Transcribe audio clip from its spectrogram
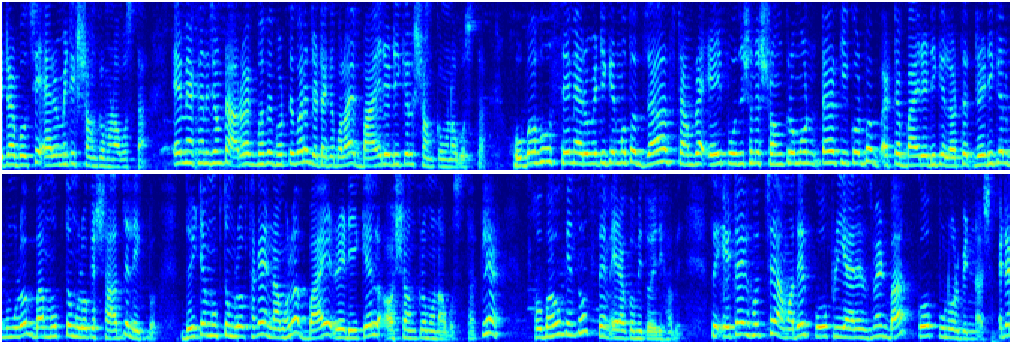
এটার বলছি অ্যারোমেটিক সংক্রমণ অবস্থা। এই মেকানিজমটা আরও একভাবে ঘটতে পারে, যেটাকে বলা হয় বাইরেডিক্যাল সংক্রমণ অবস্থা। হুবাহু সেম অ্যারোমেটিকের মতো জাস্ট আমরা এই পজিশনের সংক্রমণটা কি করব? একটা বাইরেডিক্যাল অর্থাৎ রেডিক্যাল মূলক বা মুক্তমূলকের সাহায্যে লিখব। দুইটা মুক্তমূলক থাকে এর নাম হলো বাইরেডিক্যাল অসংক্রমণ অবস্থা ক্লিয়ার হুবাহু কিন্তু সেম এরকমই তৈরি হবে। তো এটাই হচ্ছে আমাদের কোপ রিঅ্যারেঞ্জমেন্ট বা কোপ পুনর্বিন্যাস এটা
